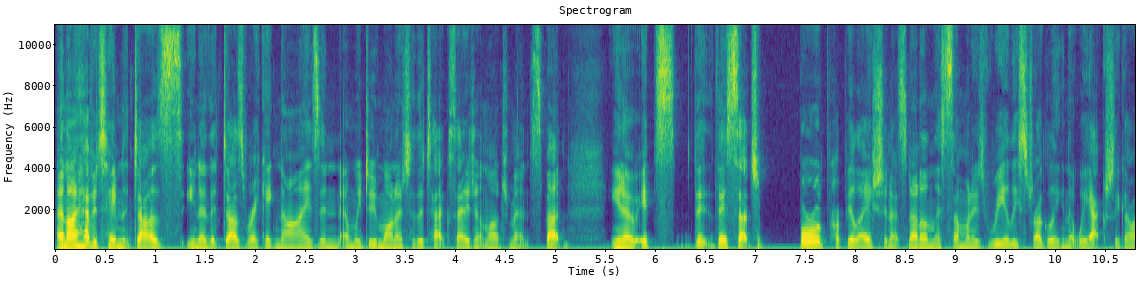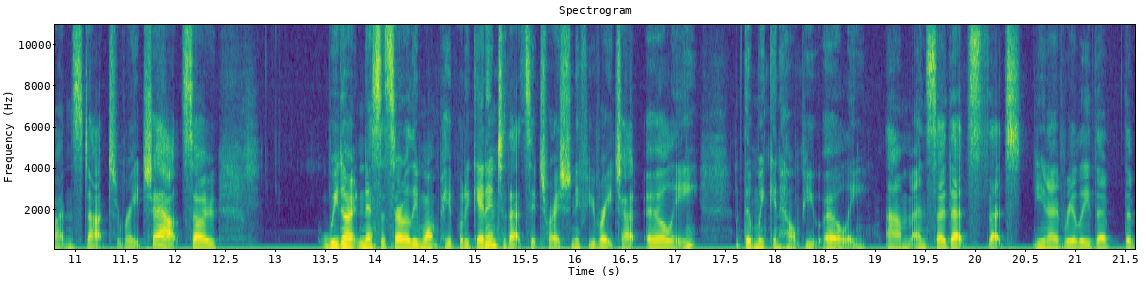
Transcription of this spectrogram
And I have a team that does, you know, that does recognise and, and we do monitor the tax agent lodgements. But, you know, it's there's such a broad population. It's not unless someone is really struggling that we actually go out and start to reach out. So we don't necessarily want people to get into that situation. If you reach out early, then we can help you early. Um, and so that's that's you know really the, the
